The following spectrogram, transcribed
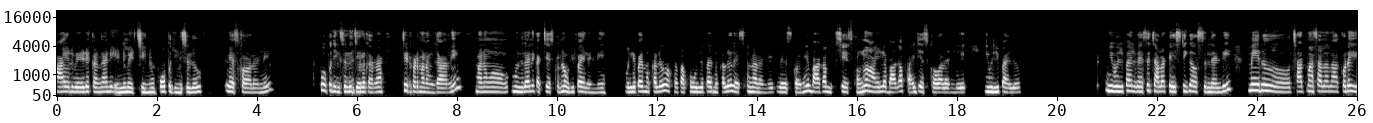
ఆయిల్ వేడకంగానే ఎండుమిర్చిను పోపు దినుసులు వేసుకోవాలండి. పోపు దినుసులు జీలకర్ర చిటపడమనం కానీ మనము ముందుగానే కట్ చేసుకున్న ఉల్లిపాయలండి. ఉల్లిపాయ ముక్కలు ఒక కప్పు ఉల్లిపాయ ముక్కలు వేసుకున్నానండి. వేసుకొని బాగా మిక్స్ చేసుకొని ఆయిల్లో బాగా ఫ్రై చేసుకోవాలండి ఈ ఉల్లిపాయలు. ఈ ఉల్లిపాయలు వేస్తే చాలా టేస్టీగా వస్తుందండి. మీరు చాట్ మసాలా కూడా ఈ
